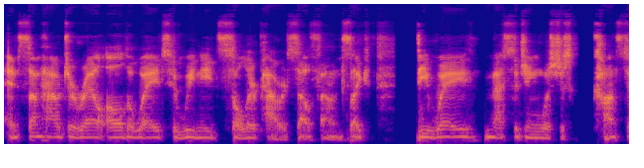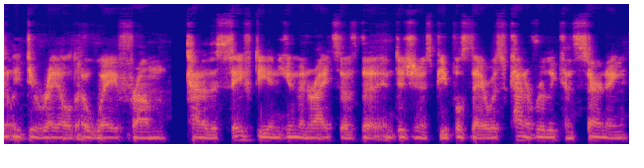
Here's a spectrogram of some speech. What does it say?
and somehow derail all the way to we need solar powered cell phones. Like the way messaging was just constantly derailed away from kind of the safety and human rights of the indigenous peoples there was kind of really concerning.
